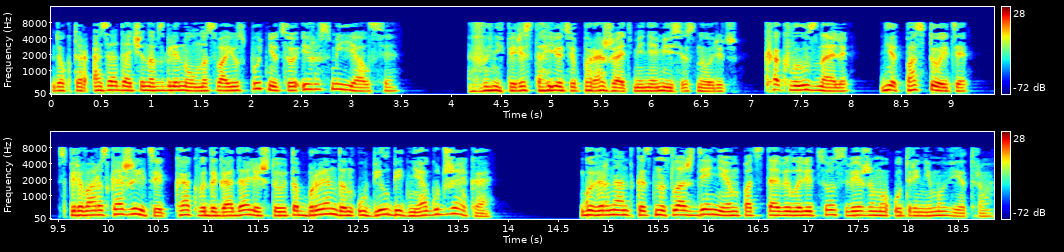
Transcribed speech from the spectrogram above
Доктор озадаченно взглянул на свою спутницу и рассмеялся. «Вы не перестаете поражать меня, миссис Норридж. Как вы узнали? Нет, постойте. Сперва расскажите, как вы догадались, что это Брэндон убил беднягу Джека?» Гувернантка с наслаждением подставила лицо свежему утреннему ветру.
